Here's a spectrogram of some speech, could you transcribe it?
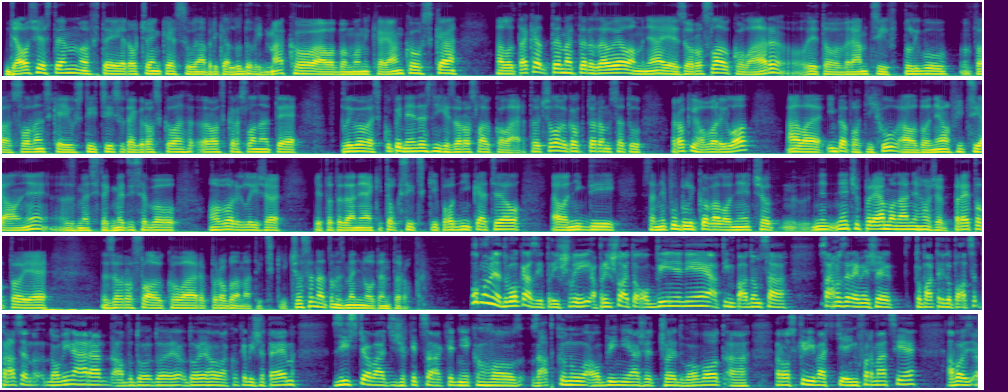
Ďalšie z tém v tej ročenke sú napríklad Ludovít Mako alebo Monika Jankovská. Ale taká téma, ktorá zaujala mňa, je Zoroslav Kolár. Je to v rámci vplyvu v slovenskej justícii, sú tak rozkreslené tie vplyvové skupiny. Jeden z nich je Zoroslav Kolár. To je človek, o ktorom sa tu roky hovorilo, ale iba potichu, alebo neoficiálne. Sme si tak medzi sebou hovorili, že je to teda nejaký toxický podnikateľ, ale nikdy sa nepublikovalo niečo, nie, niečo priamo na neho, že preto to je Zoroslav Kolár problematický. Čo sa na tom zmenilo tento rok? Podľa mňa dôkazy prišli a prišlo aj to obvinenie a tým pádom sa, samozrejme, že to patrí do práce novinára alebo do, do, do jeho ako keby, že tém, zisťovať, že keď sa keď niekoho zatknú a obvinia, že čo je dôvod a rozkrývať tie informácie alebo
